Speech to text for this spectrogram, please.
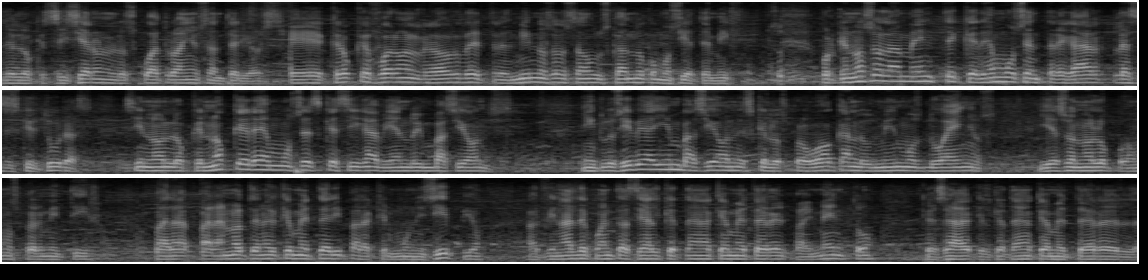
de lo que se hicieron en los cuatro años anteriores. Eh, creo que fueron alrededor de 3.000, nosotros estamos buscando como 7.000. Porque no solamente queremos entregar las escrituras, sino lo que no queremos es que siga habiendo invasiones. Inclusive hay invasiones que los provocan los mismos dueños y eso no lo podemos permitir para, para no tener que meter y para que el municipio al final de cuentas sea el que tenga que meter el pavimento, que sea el que tenga que meter el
